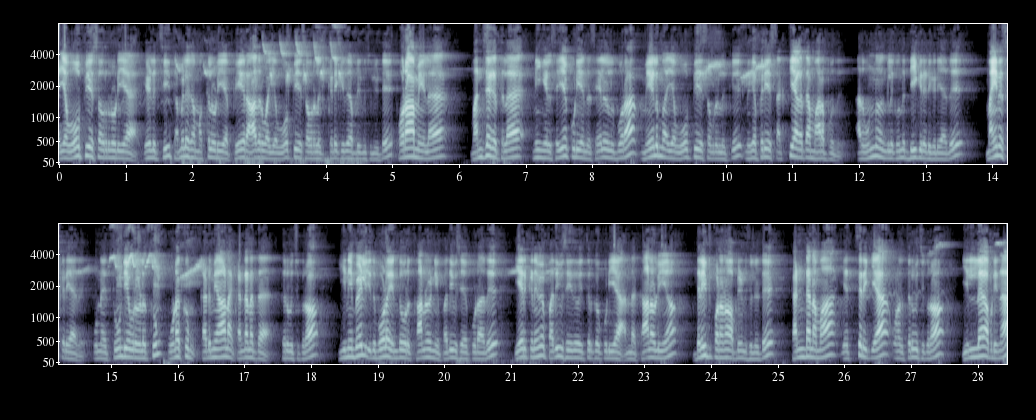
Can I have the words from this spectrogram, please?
ஐயா ஓபிஎஸ் அவர்களுடைய எழுச்சி தமிழக மக்களுடைய பேர் ஆதரவு ஐயா ஓபிஎஸ் அவர்களுக்கு கிடைக்குது அப்படின்னு சொல்லிட்டு பொறாமையில் வஞ்சகத்தில் நீங்கள் செய்யக்கூடிய அந்த செயல்கள் பூரா மேலும் ஐயா ஓபிஎஸ் அவர்களுக்கு மிகப்பெரிய சக்தியாகத்தான் மாறப்போகுது. அது ஒன்றும் எங்களுக்கு வந்து டீக்ரேட் கிடையாது மைனஸ் கிடையாது. உன்னை தூண்டியவர்களுக்கும் உனக்கும் கடுமையான கண்டனத்தை தெரிவிச்சுக்கிறோம். இனிமேல் இதுபோல் எந்த ஒரு காணொலி நீ பதிவு செய்யக்கூடாது. ஏற்கனவே பதிவு செய்து வைத்திருக்கக்கூடிய அந்த காணொலியும் டெலீட் பண்ணணும் அப்படின்னு சொல்லிட்டு கண்டனமாக எச்சரிக்கையாக உனக்கு தெரிவிச்சுக்கிறோம். இல்லை அப்படின்னா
